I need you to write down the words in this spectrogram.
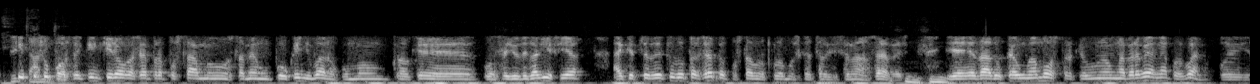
Sí, por suposto, aquí en Quiroga sempre apostamos tamén un pouquinho, bueno, como en cualquier Concello de Galicia, hai que ter de todo para sempre apostamos pola música tradicional, sabes? Uh -huh. E é dado que é unha mostra, que é unha, unha verbena, pois bueno, pois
